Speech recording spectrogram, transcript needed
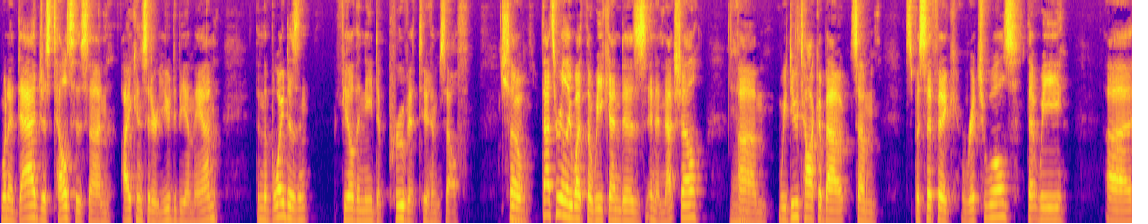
when a dad just tells his son, "I consider you to be a man," then the boy doesn't feel the need to prove it to himself. Sure. So that's really what the weekend is in a nutshell. Yeah. Um, we do talk about some specific rituals that we uh,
